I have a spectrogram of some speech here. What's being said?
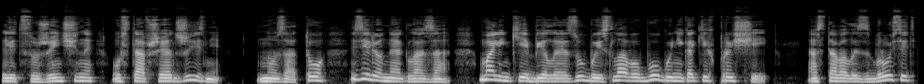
лицо женщины, уставшей от жизни. Но зато зеленые глаза, маленькие белые зубы и, слава богу, никаких прыщей. Оставалось сбросить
